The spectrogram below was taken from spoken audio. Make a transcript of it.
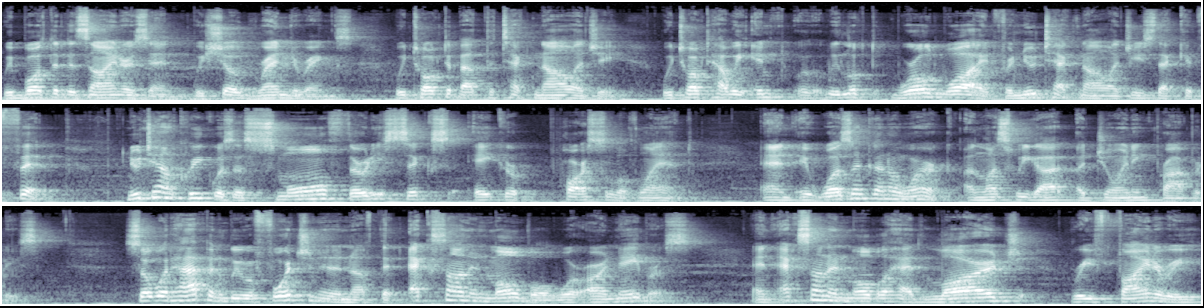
We brought the designers in, we showed renderings, we talked about the technology, we talked how we, in, we looked worldwide for new technologies that could fit. Newtown Creek was a small 36 acre parcel of land, and it wasn't going to work unless we got adjoining properties. So what happened? We were fortunate enough that Exxon and Mobil were our neighbors, and Exxon and Mobil had large refinery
